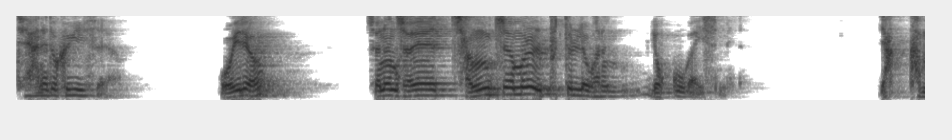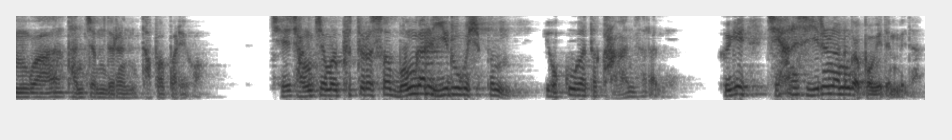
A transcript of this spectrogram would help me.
제 안에도 그게 있어요. 오히려 저는 저의 장점을 붙들려고 하는 욕구가 있습니다. 약함과 단점들은 덮어버리고 제 장점을 붙들어서 뭔가를 이루고 싶은 욕구가 더 강한 사람이에요. 그게 제 안에서 일어나는 걸 보게 됩니다.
